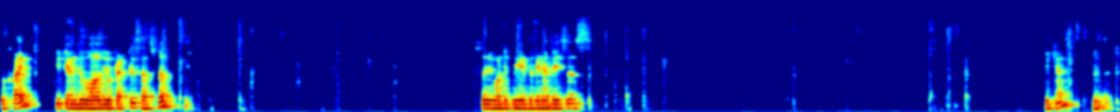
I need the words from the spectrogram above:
So hi, you can do all your practice as well. So you want to create the databases. You can do that.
